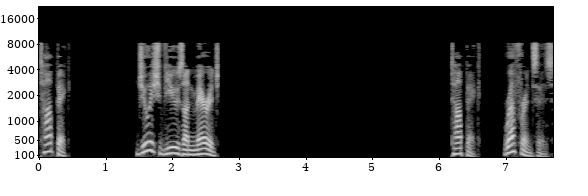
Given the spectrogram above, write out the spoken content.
Topic. Jewish views on marriage. Topic. References.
